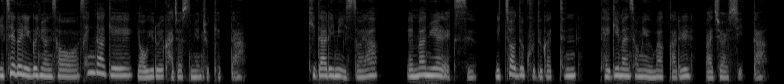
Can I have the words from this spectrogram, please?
이 책을 읽으면서 생각의 여유를 가졌으면 좋겠다. 기다림이 있어야 에마뉴엘 엑스, 리처드 구드 같은 대기만성의 음악가를 마주할 수 있다.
